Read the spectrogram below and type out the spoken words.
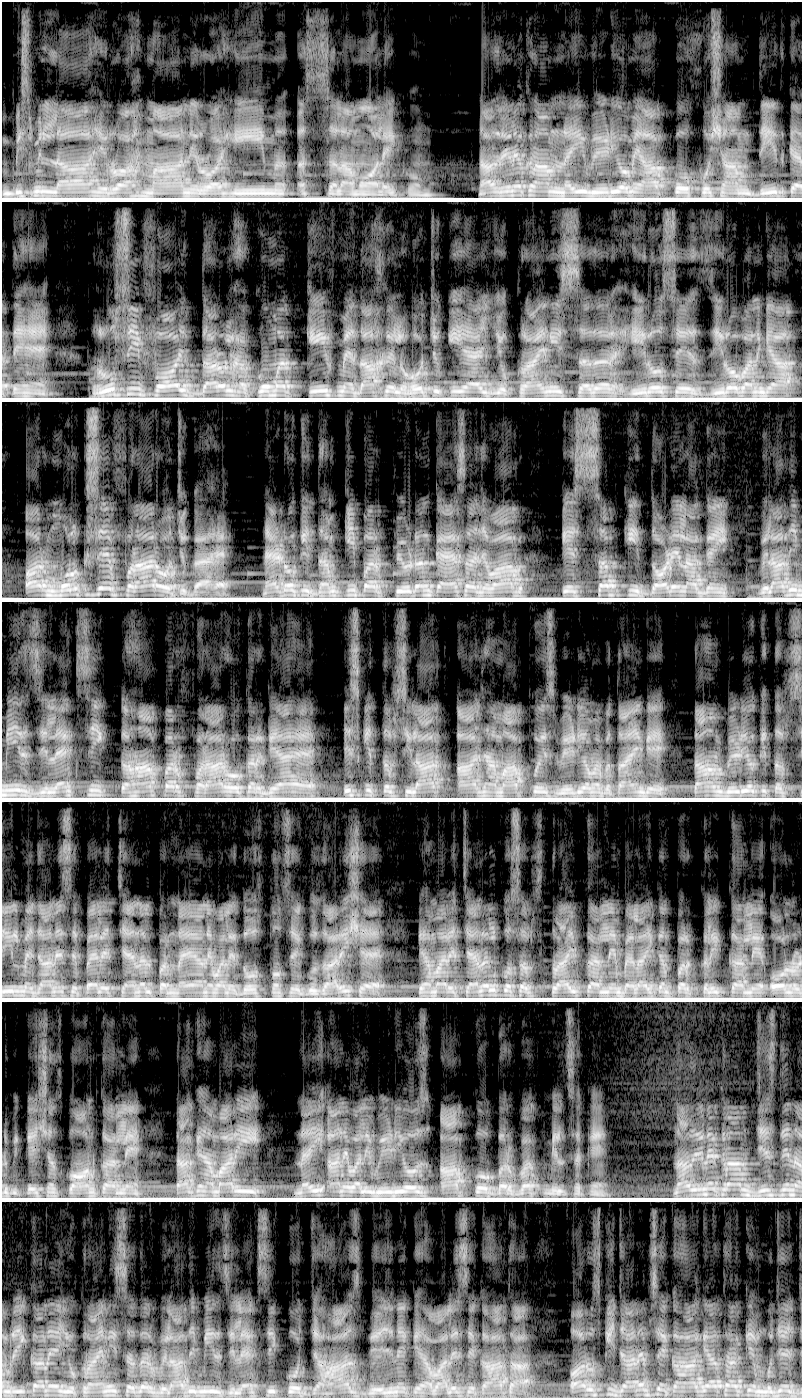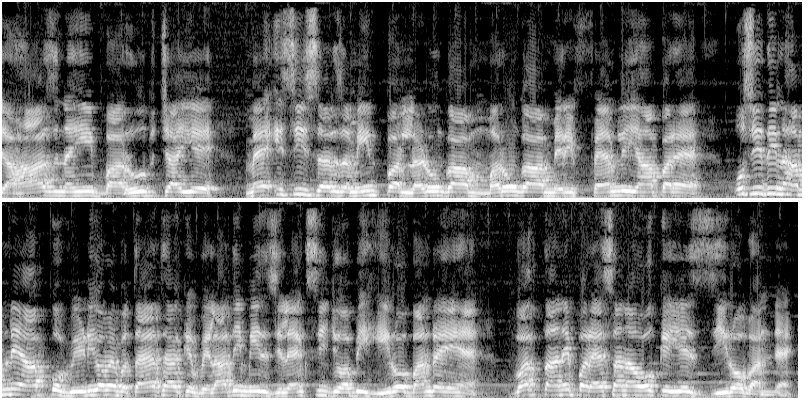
बिस्मिल्लाहिर्रहमानिर्रहीम। अस्सलामुअलैकुम। नाजरीन कराम नई वीडियो में आपको खुश आमदीद कहते हैं, रूसी फौज दारुल हकूमत कीफ में दाखिल हो चुकी है। यूक्राइनी सदर हीरो से ज़ीरो बन गया और मुल्क से फरार हो चुका है। नेटो की धमकी पर प्यूटन का ऐसा जवाब कि सब की दौड़ें लग गईं। व्लादिमीर जिलेंक्सी कहाँ पर फरार होकर गया है, इसकी तफसीलात आज हम आपको इस वीडियो में बताएँगे। ताहम वीडियो की तफसील में जाने से पहले चैनल पर नए आने वाले दोस्तों से गुजारिश है कि हमारे चैनल को सब्सक्राइब कर लें, बेल आइकन पर क्लिक कर लें, ऑल नोटिफिकेशंस को ऑन कर लें, ताकि हमारी नई आने वाली वीडियोस आपको बर वक्त मिल सकें। नाजरीन कराम जिस दिन अमेरिका ने यूक्राइनी सदर व्लादिमीर जिलेंसी को जहाज़ भेजने के हवाले से कहा था और उसकी जानब से कहा गया था कि मुझे जहाज़ नहीं, बारूद चाहिए। मैं इसी सरजमीन पर लड़ूँगा, मरूँगा, मेरी फैमिली यहाँ पर है। उसी दिन हमने आपको वीडियो में बताया था कि व्लादिमीर जिलेंसी जो अभी हीरो बन रहे हैं, वक्त आने पर ऐसा ना हो कि ये ज़ीरो बन जाए।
